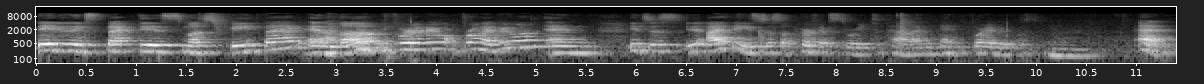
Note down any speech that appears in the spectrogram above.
they didn't expect this much feedback and love for everyone from everyone, and it just I think it's just a perfect story to tell and, and for everyone. Mm. And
